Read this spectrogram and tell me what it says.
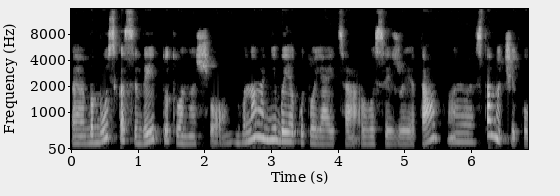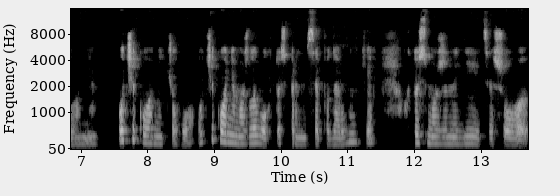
Е, Бабуська сидить тут, вона що? Вона ніби як ото яйця висижує, так? Стан очікування. Очікування чого? Очікування, можливо, хтось принесе подарунки, хтось може надіється, що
